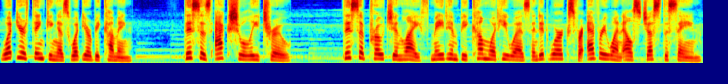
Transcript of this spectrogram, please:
What you're thinking is what you're becoming. This is actually true. This approach in life made him become what he was and it works for everyone else just the same.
